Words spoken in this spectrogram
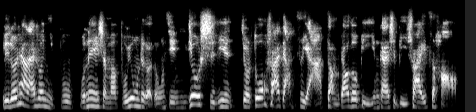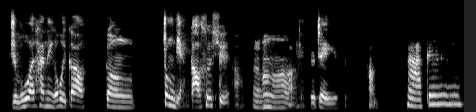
理论上来说，你不不那什么不用这个东西，你就使劲就是多刷两次牙，怎么着都比应该是比刷一次好。只不过它那个会更更重点告诉学啊，嗯嗯嗯，就这意思。好，那跟。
